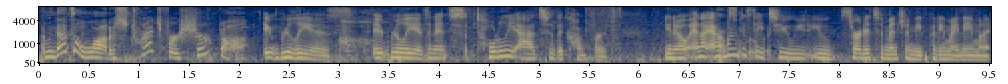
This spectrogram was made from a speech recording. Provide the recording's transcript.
I mean, that's a lot of stretch for a Sherpa. It really is. It really is. And it totally adds to the comfort. You know, and I, I wanted to say too, you, you started to mention me putting my name on it.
